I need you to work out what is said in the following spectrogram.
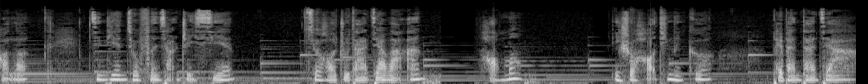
好了，今天就分享这些。最后祝大家晚安，好梦。一首好听的歌，陪伴大家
